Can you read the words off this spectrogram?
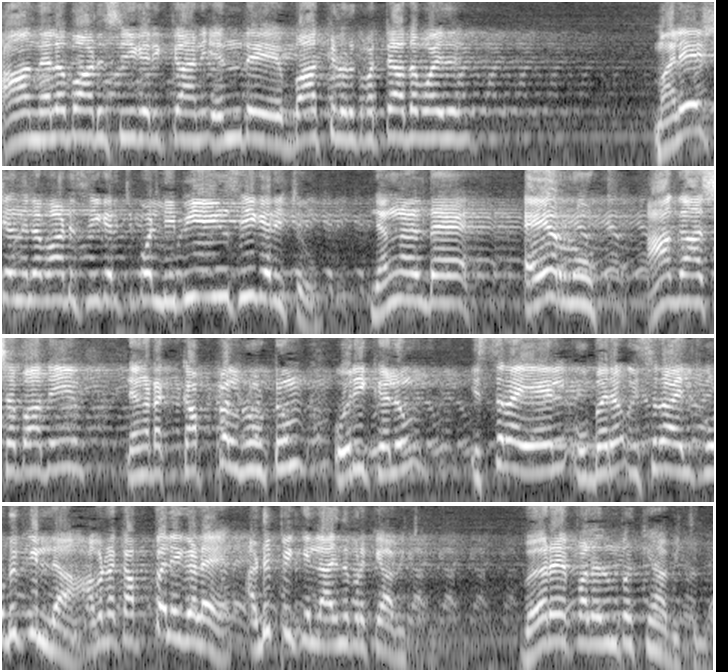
ആ നിലപാട് സ്വീകരിക്കാൻ എന്തേ ബാക്കിയുള്ളവർക്ക് പറ്റാതെ പോയത്? മലേഷ്യ നിലപാട് സ്വീകരിച്ചപ്പോൾ ലിബിയയും സ്വീകരിച്ചു. ഞങ്ങളുടെ എയർ റൂട്ട് ആകാശപാതയും ഞങ്ങളുടെ കപ്പൽ റൂട്ടും ഒരിക്കലും ഇസ്രായേൽ ഉപര ഇസ്രായേൽ കൊടുക്കില്ല. അവരുടെ കപ്പലുകളെ അടുപ്പിക്കില്ല എന്ന് പ്രഖ്യാപിച്ചു. വേറെ പലരും പ്രഖ്യാപിച്ചില്ല.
